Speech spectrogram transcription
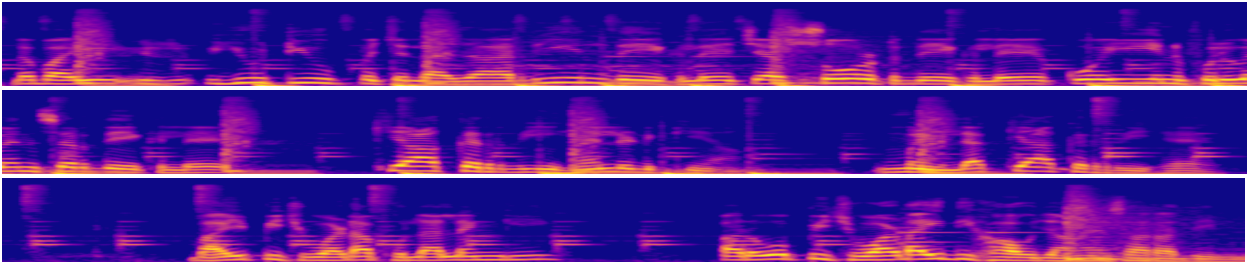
ले भाई यूट्यूब पे चला जा रील देख ले, चाहे शॉर्ट देख ले, कोई इन्फ्लुएंसर देख ले, क्या कर रही हैं लड़कियाँ? महिला क्या कर रही है? भाई पिछवाड़ा फुला लेंगी, और वो पिछवाड़ा ही दिखाओ जाना सारा दिन।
